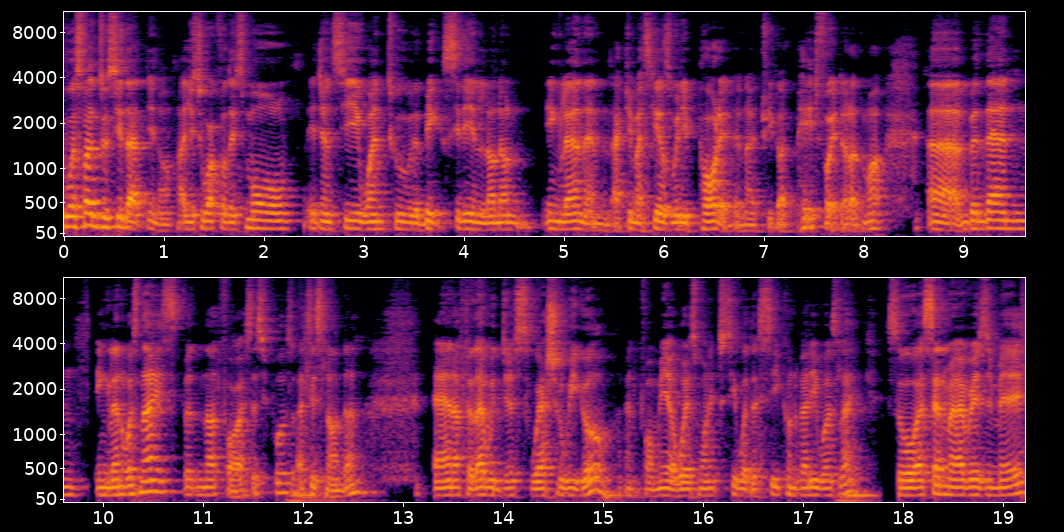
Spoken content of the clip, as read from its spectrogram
It was fun to see that, you know, I used to work for this small agency, went to the big city in London, England, and actually my skills really ported and I actually got paid for it a lot more. Uh, but then England was nice, but not for us, I suppose, at least London. And after that, we just, where should we go? And for me, I always wanted to see what the Silicon Valley was like. So I sent my resume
